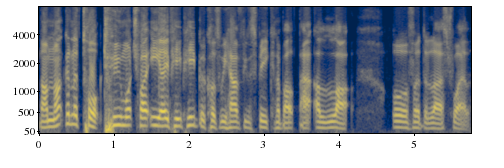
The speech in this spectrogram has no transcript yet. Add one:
Now, I'm not going to talk too much about EIPP because we have been speaking about that a lot over the last while.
